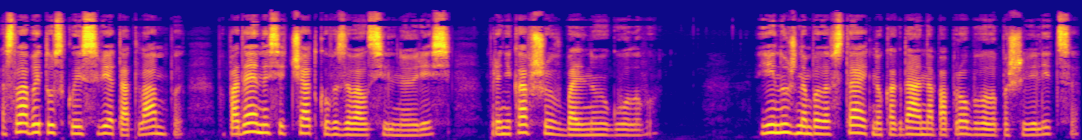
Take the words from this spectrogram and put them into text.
а слабый тусклый свет от лампы, попадая на сетчатку, вызывал сильную резь, проникавшую в больную голову. Ей нужно было встать, но когда она попробовала пошевелиться,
